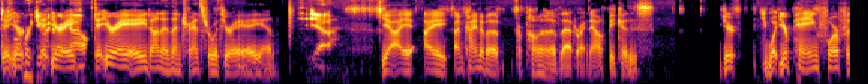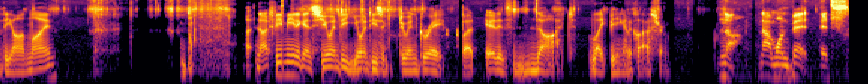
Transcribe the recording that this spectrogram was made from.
Get your we're doing get your right A, now. get your AA done and then transfer with your AA in. Yeah. Yeah, I I I'm kind of a proponent of that right now because you're what you're paying for for the online. uh, Not to be mean against UND, UND's doing great, but it is not like being in a classroom. No, not one bit. It's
